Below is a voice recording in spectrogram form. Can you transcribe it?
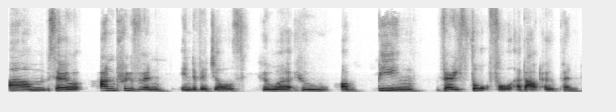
Um, so unproven individuals who are who are being very thoughtful about open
